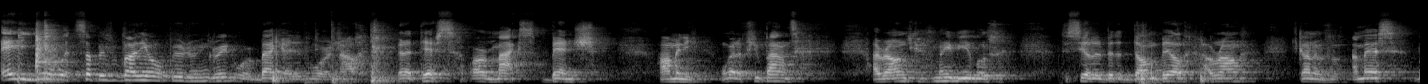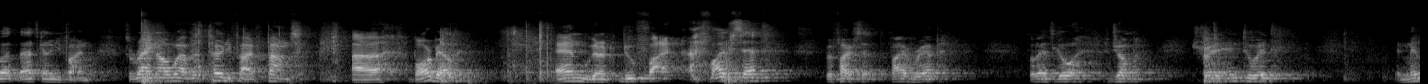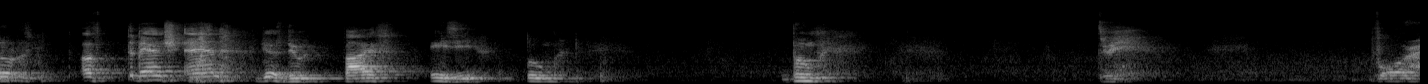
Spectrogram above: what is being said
Hey yo, what's up everybody? Hope you're doing great. We're back at it. We're now gonna test our max bench. How many? We got a few pounds around. You may be able to, see a little bit of dumbbell around. It's kind of a mess, but that's gonna be fine. So right now we have a 35 pounds uh, barbell, and we're gonna do five five set, but five set, five rep. So let's go jump straight into it. The middle of the bench and just do five easy boom boom. Three four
